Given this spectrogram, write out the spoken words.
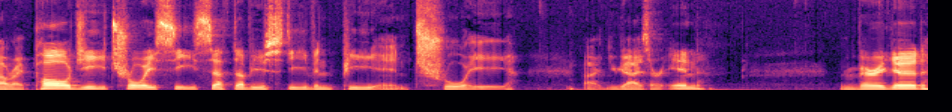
All right, Paul G, Troy C, Seth W, Stephen P, and Troy. All right, you guys are in. Very good.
